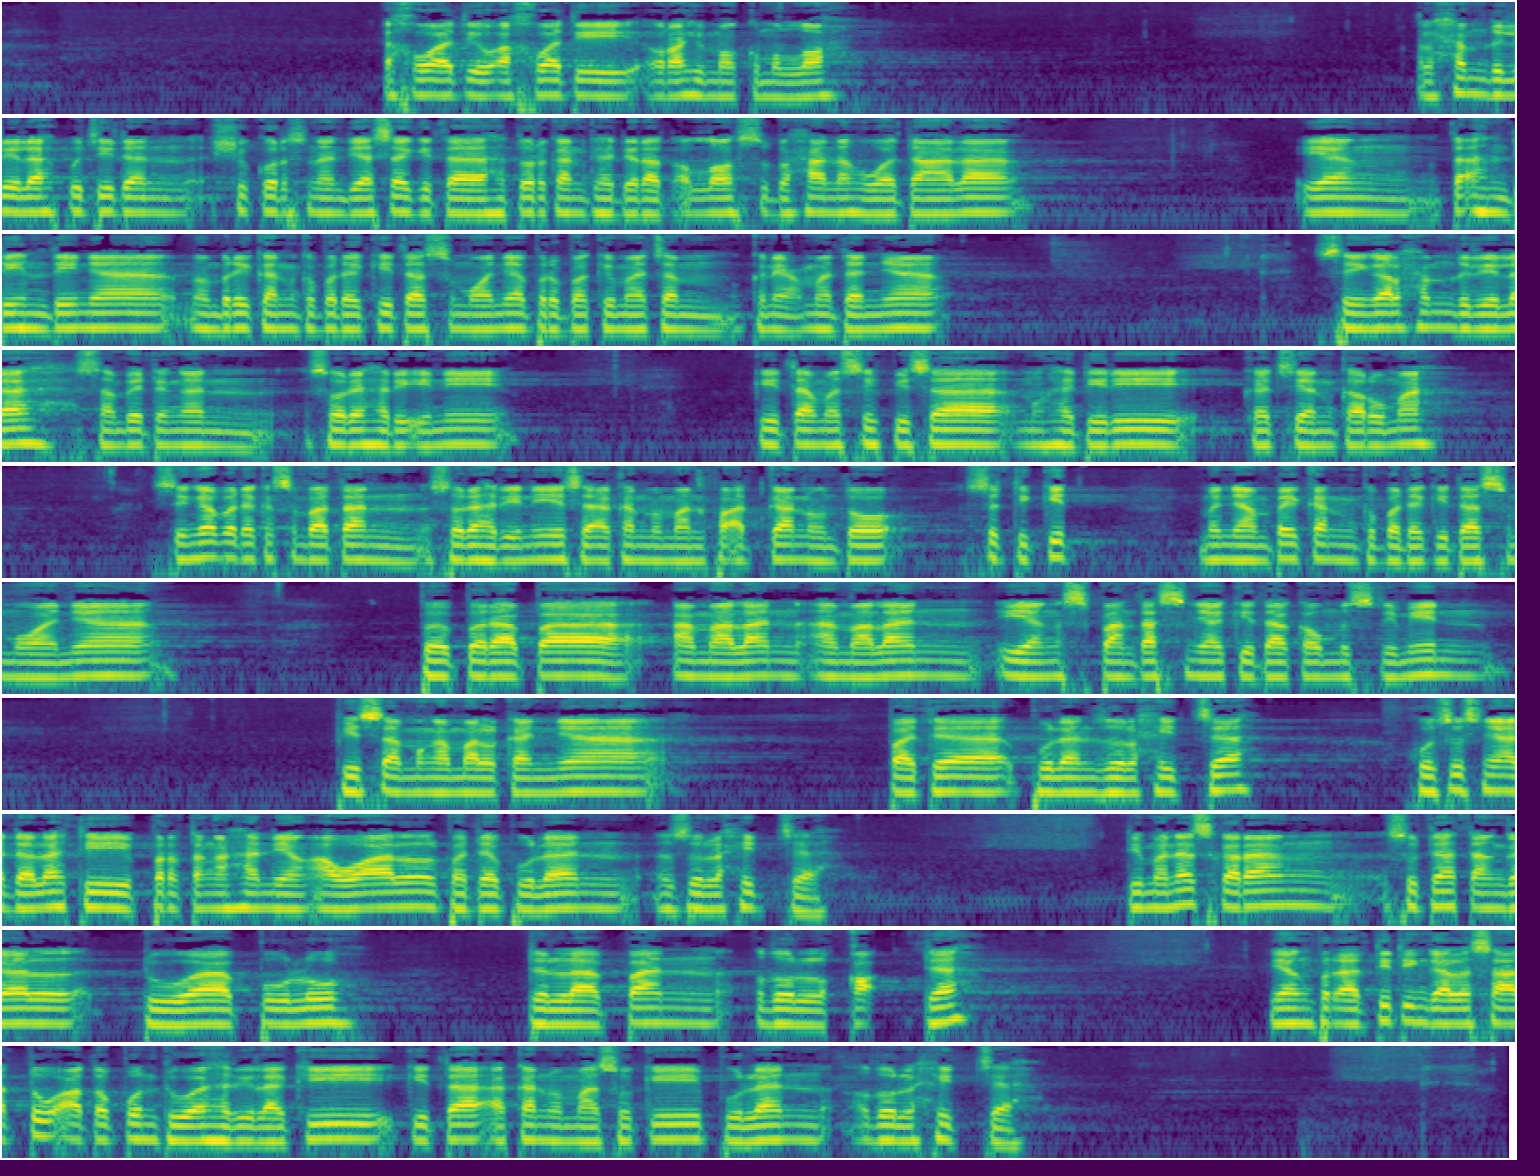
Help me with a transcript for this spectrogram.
Akhwati wa akhwati rahimakumullah Alhamdulillah puji dan syukur senantiasa kita haturkan kehadirat Allah Subhanahu wa taala yang tak henti-hentinya memberikan kepada kita semuanya berbagai macam kenikmatannya sehingga Alhamdulillah sampai dengan sore hari ini Kita masih bisa menghadiri kajian karumah Sehingga pada kesempatan sore hari ini saya akan memanfaatkan untuk sedikit menyampaikan kepada kita semuanya Beberapa amalan-amalan yang sepantasnya kita kaum muslimin Bisa mengamalkannya pada bulan Zulhijjah khususnya adalah di pertengahan yang awal pada bulan Zulhijjah di mana sekarang sudah tanggal 28 Zulqa'dah yang berarti tinggal satu ataupun dua hari lagi kita akan memasuki bulan Zulhijjah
